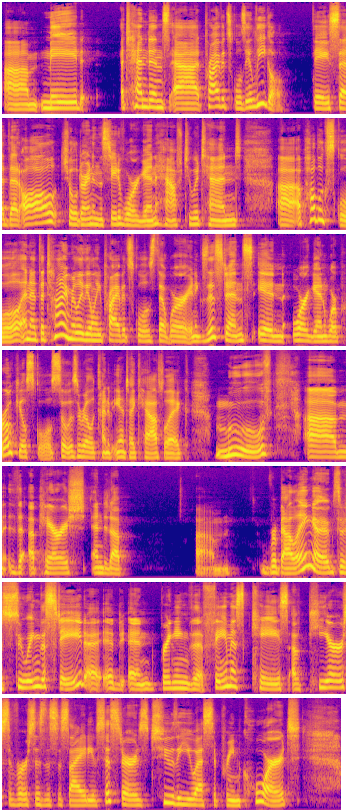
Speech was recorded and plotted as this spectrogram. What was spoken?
um, made attendance at private schools illegal. They said that all children in the state of Oregon have to attend uh, a public school. And at the time, really the only private schools that were in existence in Oregon were parochial schools. So it was a really kind of anti Catholic move. Um, the, a parish ended up um, rebelling, uh, suing the state uh, and, and, bringing the famous case of Pierce versus the Society of Sisters to the US Supreme Court.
